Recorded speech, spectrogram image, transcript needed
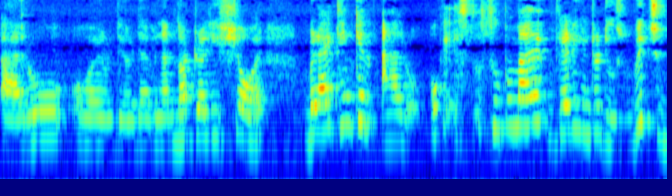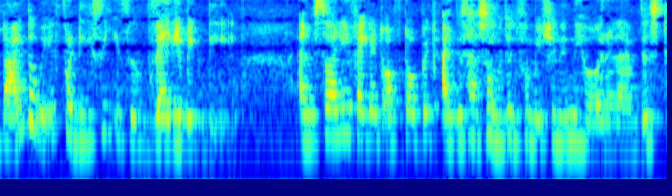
Arrow or Daredevil. I'm not really sure but I think in Arrow, okay, so Superman getting introduced, which by the way for DC is a very big deal. I'm sorry if I get off topic, I just have so much information in here and I'm just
